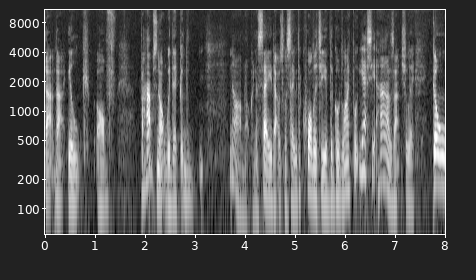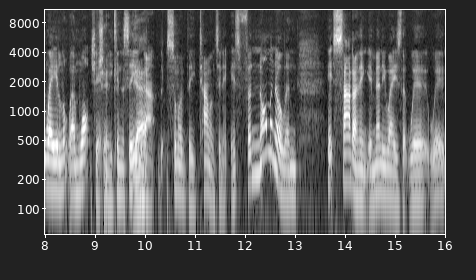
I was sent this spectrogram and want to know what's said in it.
that that ilk of perhaps not with the no, I'm not going to say that. I was going to say with the quality of the good life, but yes, it has actually. Go away and look and watch it, and you can see Yeah. that th- some of the talent in it is phenomenal, and it's sad, I think, in many ways that we're we're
